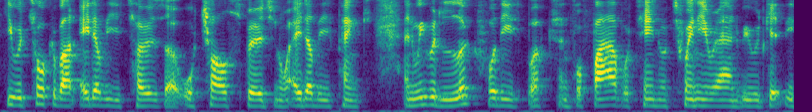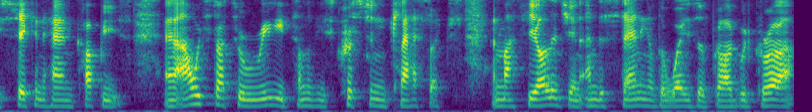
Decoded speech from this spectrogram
he would talk about A.W. Tozer or Charles Spurgeon or A.W. Pink. And we would look for these books and for five or 10 or 20 Rand, we would get these secondhand copies. And I would start to read some of these Christian classics and my theology and understanding of the ways of God would grow.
